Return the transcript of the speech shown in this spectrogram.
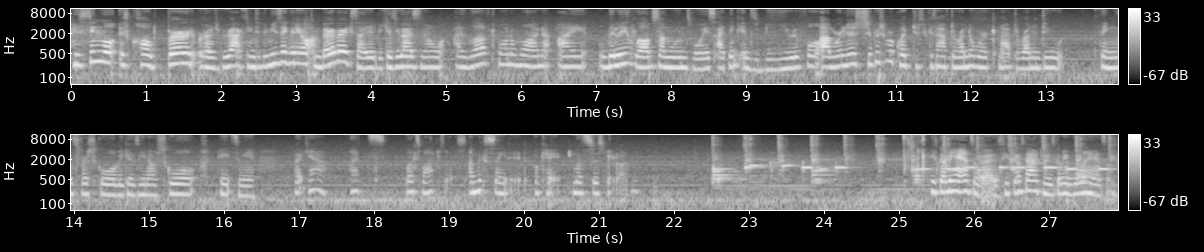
his single is called Bird. We're going to be reacting to the music video. I'm very, very excited because you guys know I loved 101. I literally love Sungwoon's voice. I think it's beautiful. Um, we're going to do this super, super quick just because I have to run to work and I have to run and do things for school because, you know, school hates me. But yeah, let's, let's watch this. I'm excited. Okay, let's just put it on. He's gonna be handsome, guys. He's gonna snatch me. He's gonna be really handsome.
